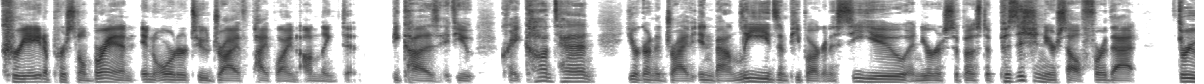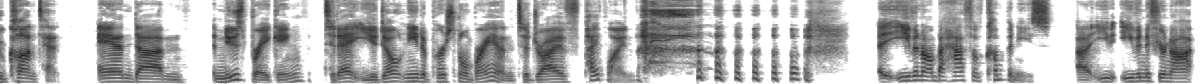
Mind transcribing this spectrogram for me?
create a personal brand in order to drive pipeline on LinkedIn. Because if you create content, you're going to drive inbound leads and people are going to see you and you're supposed to position yourself for that through content. And um, news breaking today, you don't need a personal brand to drive pipeline, even on behalf of companies. Uh, e- even if you're not,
